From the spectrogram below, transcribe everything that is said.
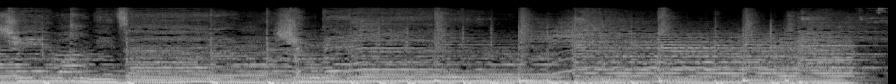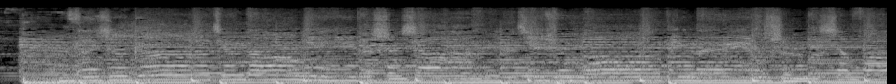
期望你在身边。在这个见到你的盛夏其实我并没有什么想法。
